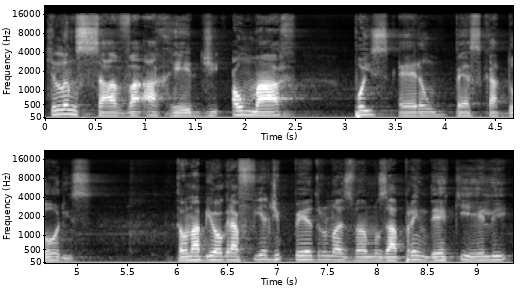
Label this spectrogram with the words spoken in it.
que lançava a rede ao mar, pois eram pescadores. Então, na biografia de Pedro, nós vamos aprender que ele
